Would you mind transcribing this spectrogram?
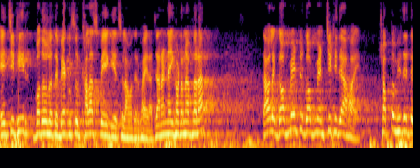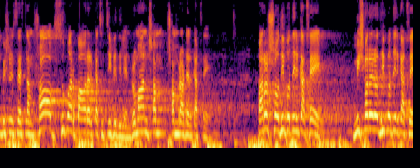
এই চিঠির বদৌলতে বেকসুর খালাস পেয়ে গিয়েছিল আমাদের ভাইরা। জানেন না এই ঘটনা আপনারা? তাহলে গভর্নমেন্ট টু গভর্নমেন্ট চিঠি দেওয়া হয়। সপ্তম হিজড়িতে বিষ্ণু ইসলাম সব সুপার পাওয়ারের কাছে চিঠি দিলেন, রোমান সাম- সম্রাটের কাছে, পারস্য অধিপতির কাছে। মিশরের অধিপতির কাছে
